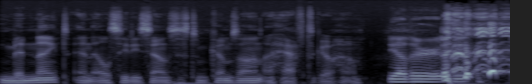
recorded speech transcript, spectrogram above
midnight and LCD sound system comes on, I have to go home. The other,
